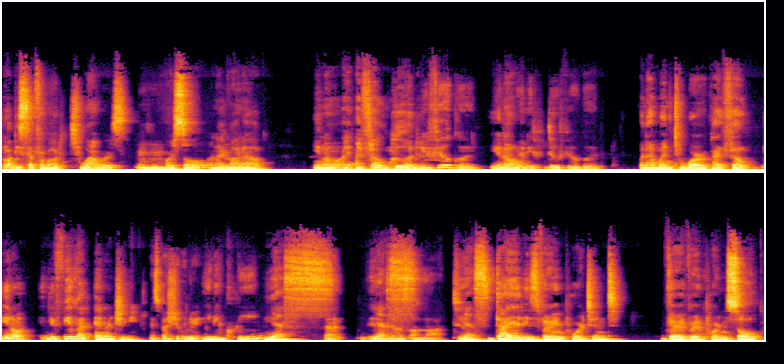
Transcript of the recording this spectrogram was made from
probably slept for about two hours Mhm. or so, and I got Mhm. up. You know, I, I felt good. You feel good. You know? really do feel good, when I went to work, I felt, you know, you feel that energy. especially when you're eating clean. Yes. That Yes. does a lot too. Yes, diet is very important. Very, very important. So,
